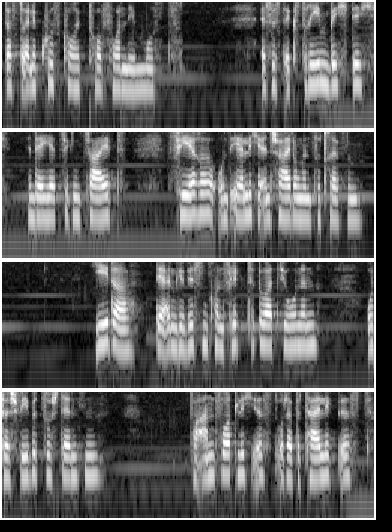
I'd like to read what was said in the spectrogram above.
dass du eine Kurskorrektur vornehmen musst. Es ist extrem wichtig, in der jetzigen Zeit faire und ehrliche Entscheidungen zu treffen. Jeder, der in gewissen Konfliktsituationen oder Schwebezuständen verantwortlich ist oder beteiligt ist,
